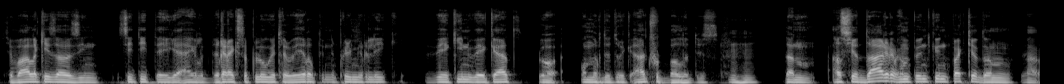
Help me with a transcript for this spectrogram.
gevaarlijk is dat we zien City tegen eigenlijk de rijkste ploegen ter wereld in de Premier League, week in, week uit, ja, onder de druk uitvoetballen. Dus Mhm. dan, als je daar een punt kunt pakken, dan, ja,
